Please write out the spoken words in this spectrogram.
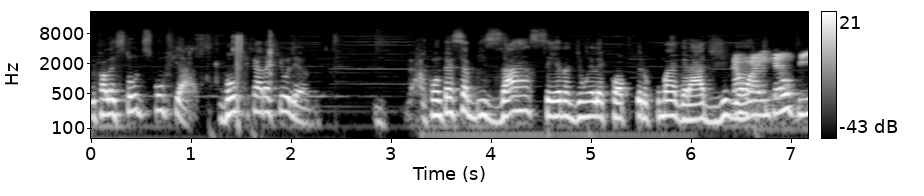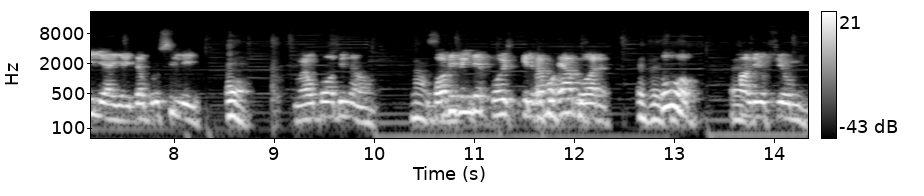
e fala: Estou desconfiado, vou ficar aqui olhando. Acontece a bizarra cena de um helicóptero com uma grade gigante. Não, ainda é o Billy aí, ainda é o Bruce Lee. É. Não é o Bob, não. O Nossa, Bob vem depois, porque ele vai morrer agora. é verdade. Pô, É. falei o filme.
